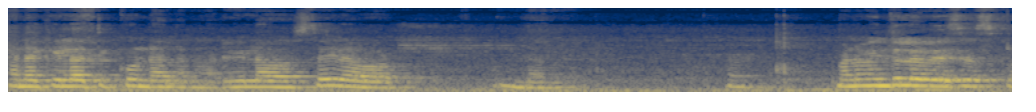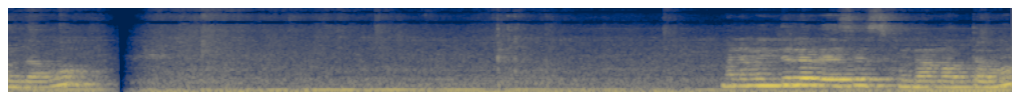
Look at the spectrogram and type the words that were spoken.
మనకి ఇలా తిక్కు ఉండాలన్నమాట. ఇలా వస్తే ఇలా ఉండాలి. మనం ఇందులో వేసేసుకుందాము. మనం ఇందులో వేసేసుకుందాం మొత్తము.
